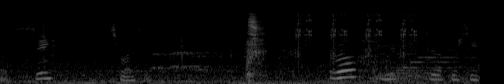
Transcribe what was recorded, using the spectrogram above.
let's see. 20. Well, risk two of your seated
